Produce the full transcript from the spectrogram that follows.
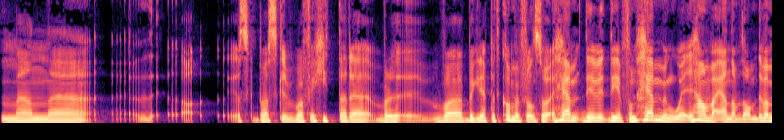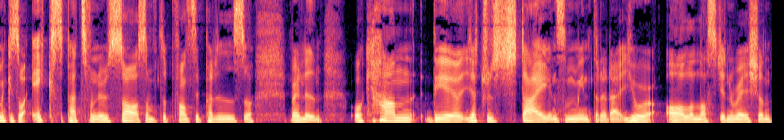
men uh, jag ska bara skriva varför jag hittade var, var begreppet kommer ifrån. Så hem, det, det, är från Hemingway, han var en av dem. Det var mycket så expats från USA som typ fanns i Paris och Berlin. Och han, det är Gertrude Stein som myntade det där. You're all a lost generation,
